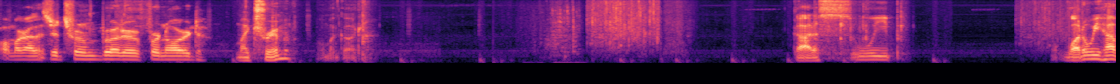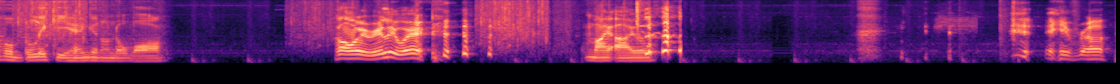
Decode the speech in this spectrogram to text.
Oh my god, that's your trim brother, Fernard. My trim? Oh my god. Gotta sweep. Why do we have a blicky hanging on the wall? Oh, wait, really? Where? My aisle. hey, bro.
